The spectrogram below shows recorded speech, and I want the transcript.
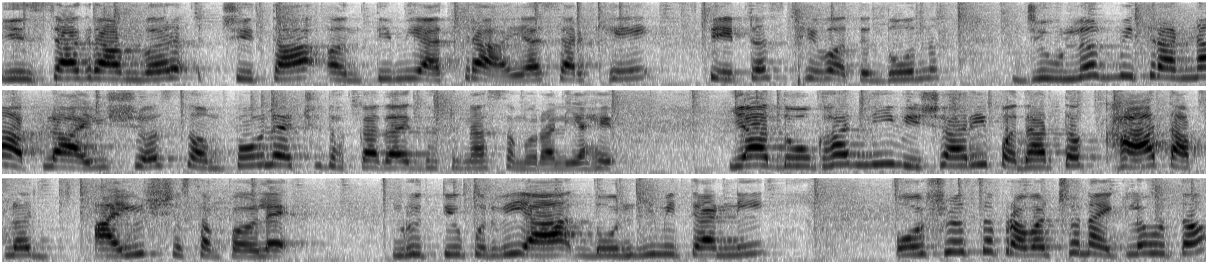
इंस्टाग्रामवर चिता अंतिम यात्रा यासारखे स्टेटस ठेवत दोन जिवलग मित्रांना आपलं आयुष्य संपवल्याची धक्कादायक घटना समोर आली आहे. या दोघांनी विषारी पदार्थ खात आपलं आयुष्य संपवलंय. मृत्यूपूर्वी या दोन्ही मित्रांनी ओशोचं प्रवचन ऐकलं होतं.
